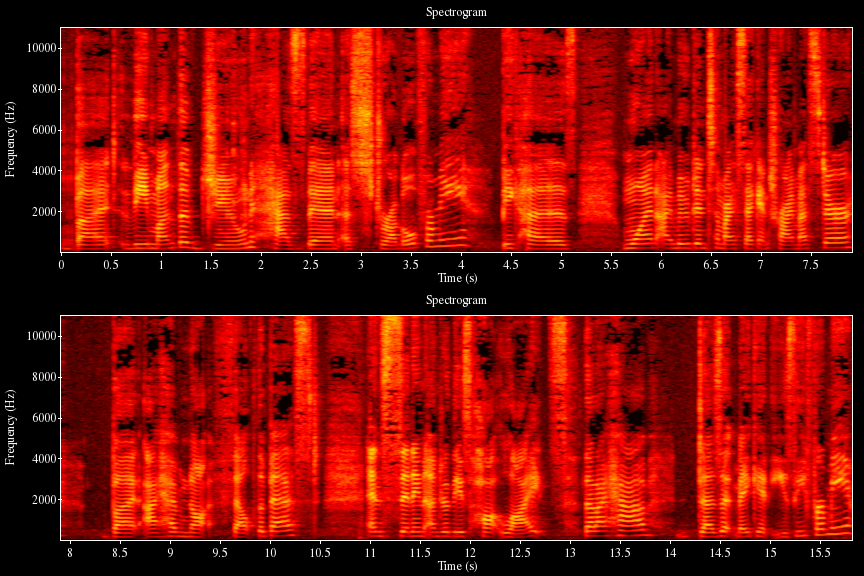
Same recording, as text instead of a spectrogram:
But the month of June has been a struggle for me because one, I moved into my second trimester but I have not felt the best and sitting under these hot lights that I have doesn't make it easy for me.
